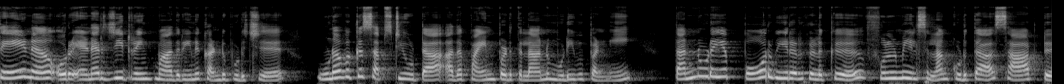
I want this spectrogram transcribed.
தேனை ஒரு எனர்ஜி ட்ரிங்க் மாதிரின்னு கண்டுபிடிச்சி உணவுக்கு சப்ஸ்டியூட்டாக அதை பயன்படுத்தலான்னு முடிவு பண்ணி தன்னுடைய போர் வீரர்களுக்கு ஃபுல் மீல்ஸ் எல்லாம் கொடுத்தா சாப்பிட்டு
